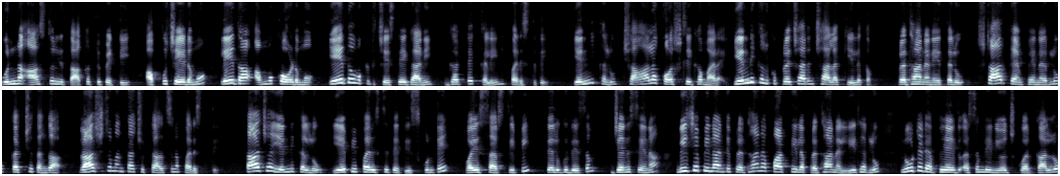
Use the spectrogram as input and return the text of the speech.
ఉన్న ఆస్తుల్ని తాకట్టు పెట్టి అప్పు చేయడమో లేదా అమ్ముకోవడమో ఏదో ఒకటి చేస్తే గాని గట్టెక్కలేని పరిస్థితి. ఎన్నికలు చాలా కాస్ట్లీగా మారాయి. ఎన్నికలకు ప్రచారం చాలా కీలకం. ప్రధాన నేతలు స్టార్ క్యాంపెయినర్లు ఖచ్చితంగా రాష్ట్రమంతా చుట్టాల్సిన పరిస్థితి. తాజా ఎన్నికల్లో ఏపీ పరిస్థితి తీసుకుంటే వైఎస్ఆర్సీపీ తెలుగుదేశం జనసేన బీజేపీ లాంటి ప్రధాన పార్టీల ప్రధాన లీడర్లు నూట డెబ్బై ఐదు అసెంబ్లీ నియోజకవర్గాల్లో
